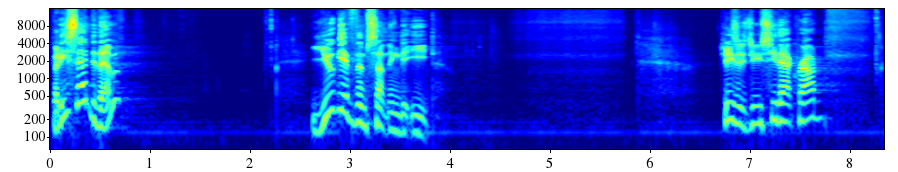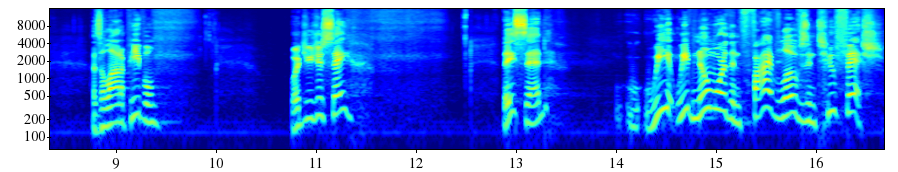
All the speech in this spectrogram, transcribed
But he said to them, You give them something to eat. Jesus, do you see that crowd? That's a lot of people. What'd you just say? They said, we, We've no more than five loaves and two fish.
